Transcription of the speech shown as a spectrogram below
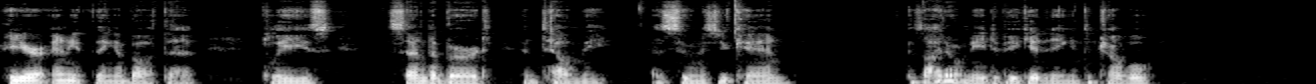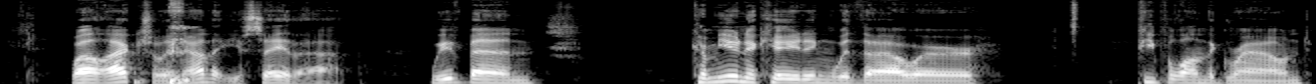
hear anything about that, please send a bird and tell me as soon as you can, because I don't need to be getting into trouble. Well, actually, now that you say that, we've been communicating with our people on the ground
